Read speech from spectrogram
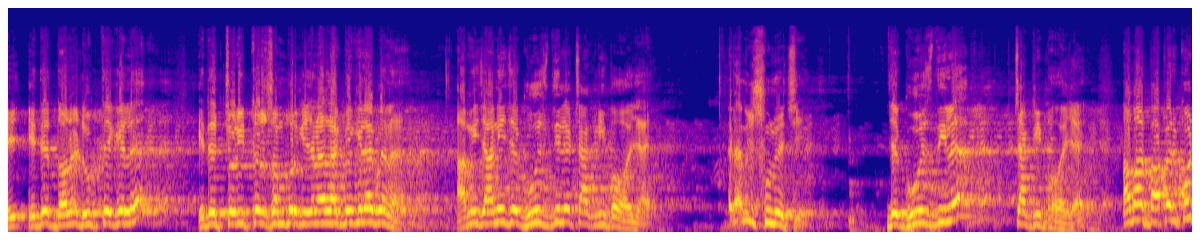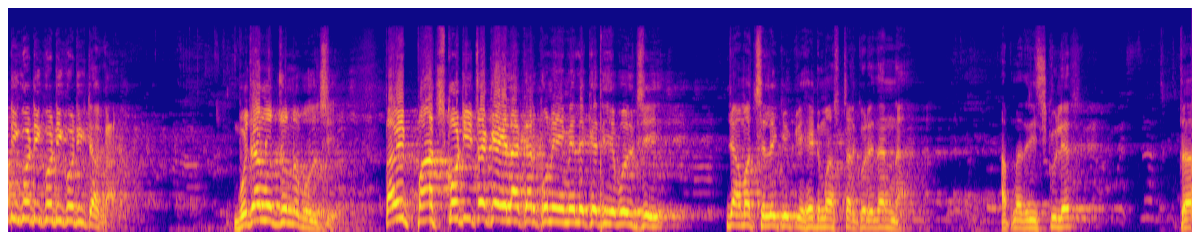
এই এদের দলে ঢুকতে গেলে এদের চরিত্র সম্পর্কে জানা লাগবে কি লাগবে না? আমি জানি যে ঘুষ দিলে চাকরি পাওয়া যায়। এটা আমি শুনেছি। যে ঘুষ দিলে চাকরি পাওয়া যায়। আমার বাপের কোটি কোটি কোটি কোটি টাকা। বোঝানোর জন্য বলছি। তা আমি পাঁচ কোটি টাকা এলাকার কোনো এমএলএকে দিয়ে বলছি যে আমার ছেলেকে একটু হেডমাস্টার করে দেন না। আপনাদের স্কুলের? তা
